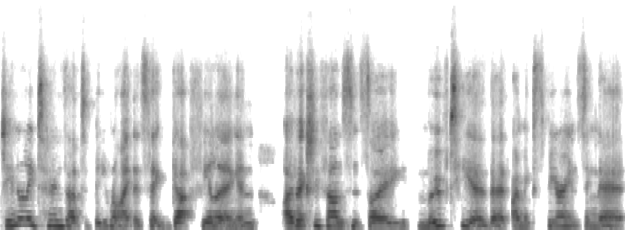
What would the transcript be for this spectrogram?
generally turns out to be right. It's that gut feeling. And i've actually found since i moved here that i'm experiencing that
